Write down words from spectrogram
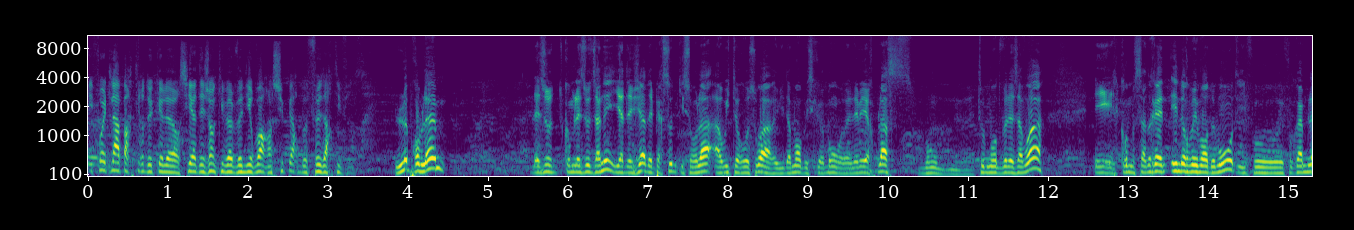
Il faut être là à partir de quelle heure S'il y a des gens qui veulent venir voir un superbe feu d'artifice? Le problème, les autres, comme les autres années, il y a déjà des personnes qui sont là à 8 h au soir, évidemment, puisque bon, les meilleures places, bon, tout le monde veut les avoir. Et comme ça draine énormément de monde, il faut, il faut quand même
